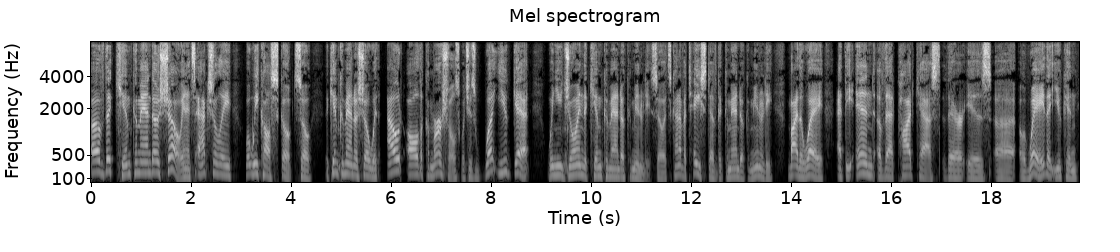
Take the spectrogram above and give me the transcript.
of the Kim Komando show, and it's actually what we call scoped. So the Kim Komando show without all the commercials, which is what you get when you join the Kim Komando community. So it's kind of a taste of the Komando community. By the way, at the end of that podcast, there is uh, a way that you can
